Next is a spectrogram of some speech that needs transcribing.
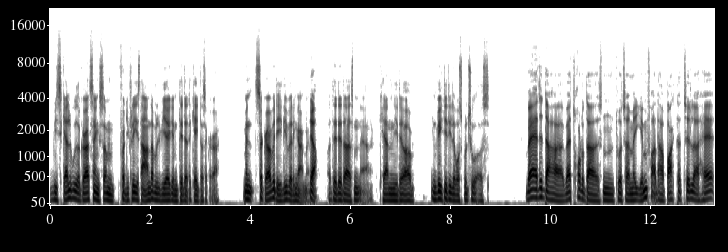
vi skal ud og gøre ting, som for de fleste andre vil virke, jamen, det der, det kan ikke lade sig gøre. Men så gør vi det alligevel en gang med. Ja. Og det er det, der er, sådan, er kernen i det, og en vigtig del af vores kultur også. Hvad er det, der har, hvad tror du, der er sådan, du har taget med hjemmefra, der har bragt dig til at have,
